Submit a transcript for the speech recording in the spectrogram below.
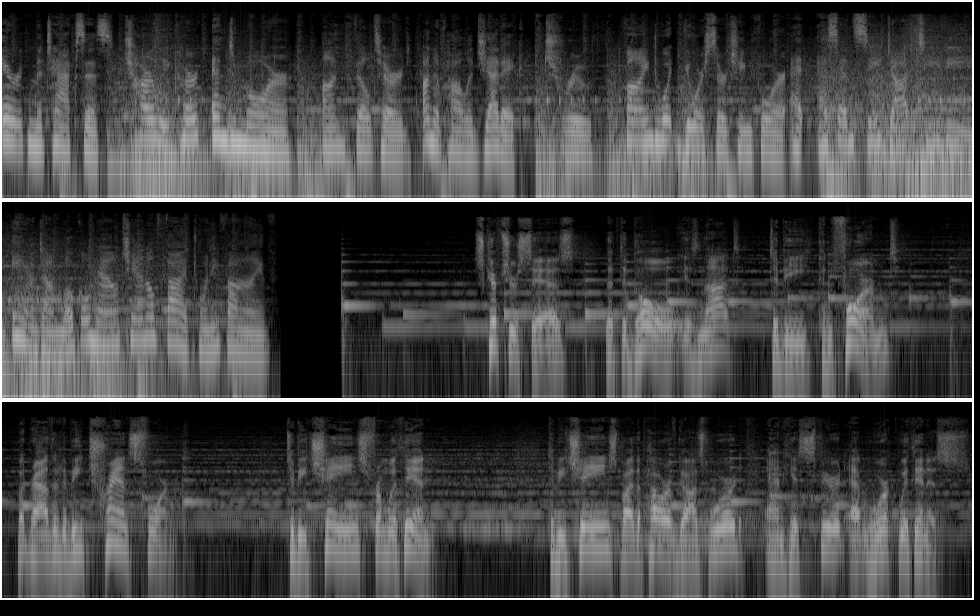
Eric Metaxas, Charlie Kirk, and more. Unfiltered, unapologetic truth. Find what you're searching for at snc.tv and on Local Now, Channel 525. Scripture says that the goal is not to be conformed, but rather to be transformed, to be changed from within, to be changed by the power of God's Word and His Spirit at work within us.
